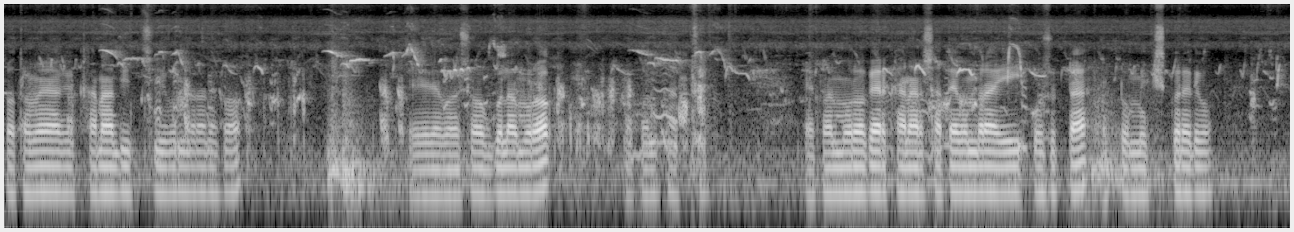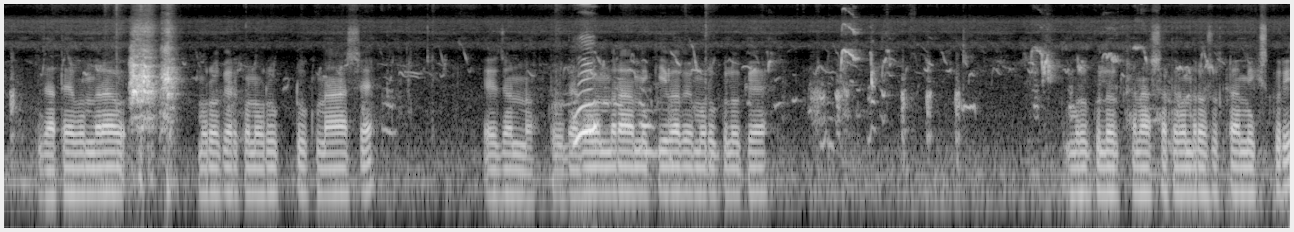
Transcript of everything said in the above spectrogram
প্রথমে আগে খানা দিচ্ছি, বন্ধুরা, দেখো। এই দেখো, সবগুলা মোরগ এখন খাচ্ছে। এখন মোরগের খানার সাথে, বন্ধুরা, এই ওষুধটা একটু মিক্স করে দেব। যাতে, বন্ধুরা, মোরগের কোনো রোগ টুক না আসে। এই জন্য তো দেখো বন্ধুরা, আমি কীভাবে মোরগগুলোকে মোরগগুলোর খানার সাথে বন্ধুরা ওষুধটা মিক্স করি।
